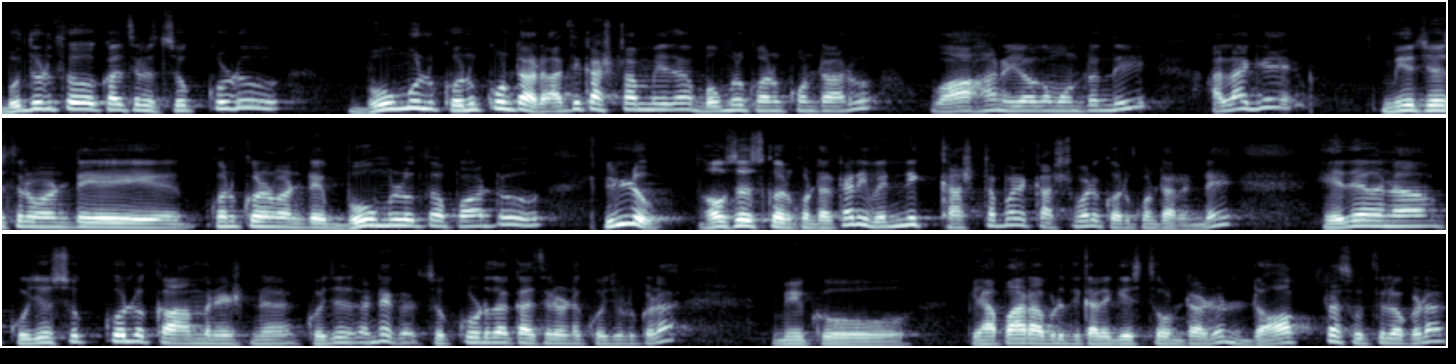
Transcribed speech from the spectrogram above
బుధుడితో కలిసిన శుక్రుడు భూములు కొనుక్కుంటారు. అతి కష్టం మీద భూములు కొనుక్కుంటారు. వాహన యోగం ఉంటుంది. అలాగే మీరు చేస్తున్నటువంటి కొనుక్కున్నటువంటి భూములతో పాటు ఇళ్ళు హౌసెస్ కొనుక్కుంటారు. కానీ ఇవన్నీ కష్టపడి కష్టపడి కొనుక్కుంటారండి. ఏదైనా కుజ శుక్రులు కాంబినేషన్ కుజ అంటే శుక్రుడితో కలిసి కుజుడు కూడా మీకు వ్యాపార అభివృద్ధి కలిగిస్తూ ఉంటాడు. డాక్టర్స్ వృత్తిలో కూడా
